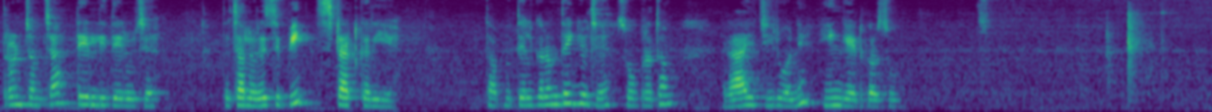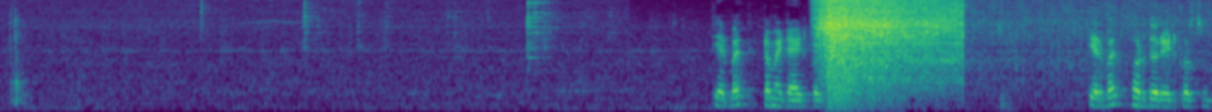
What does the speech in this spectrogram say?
ત્રણ ચમચા તેલ લીધેલું છે. તો ચાલો રેસીપી સ્ટાર્ટ કરીએ. તો આપણું તેલ ગરમ થઈ ગયું છે. સૌપ્રથમ રાઈ, જીરું અને હિંગ એડ કરશું. ત્યારબાદ ટમેટા એડ કરશું. ત્યારબાદ હળદર એડ કરશું.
